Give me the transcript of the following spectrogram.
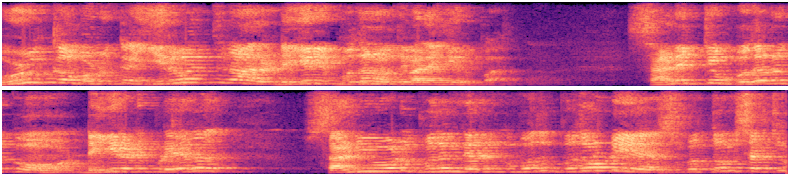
முழுக்க முழுக்க இருபத்தி நாலு டிகிரி புதன் வந்து விலகி இருப்பார். சனிக்கும் புதனுக்கும் டிகிரி அடிப்படையில சனியோடு புதன் நெருங்கும் போது புதனுடைய சுபத்துவம் சற்று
